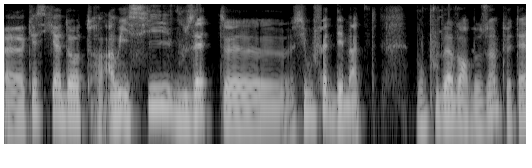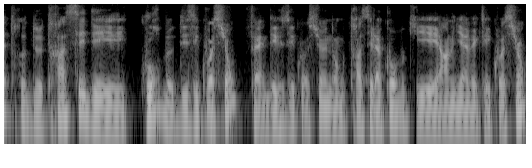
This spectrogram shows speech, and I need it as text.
Euh, Qu'est-ce qu'il y a d'autre? Ah oui, si vous êtes, euh, si vous faites des maths, vous pouvez avoir besoin peut-être de tracer des courbes, des équations, enfin des équations, et donc tracer la courbe qui est en lien avec l'équation.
